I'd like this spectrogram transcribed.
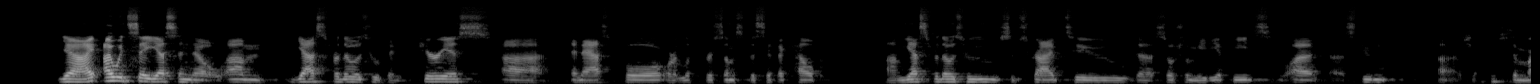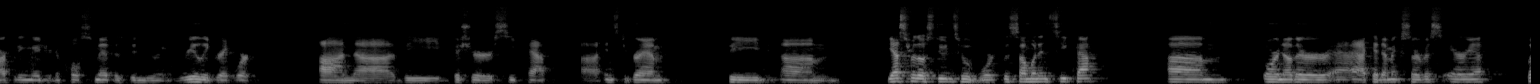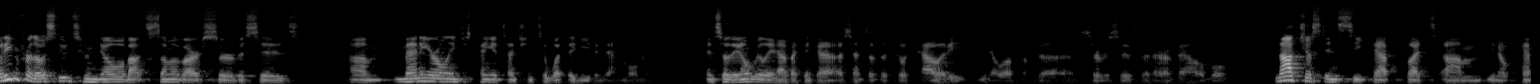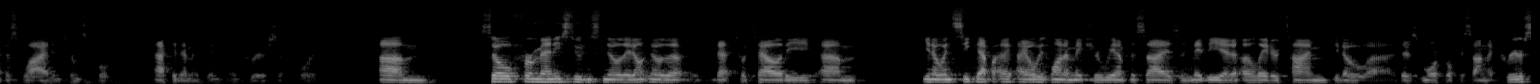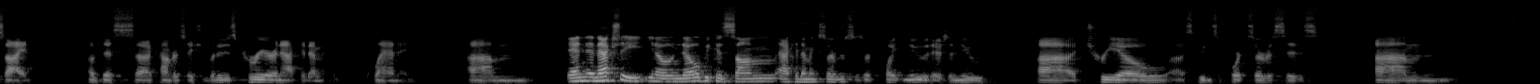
Yeah, I, I would say yes and no. Um, yes, for those who've been curious uh, and ask for or look for some specific help. Um, yes, for those who subscribe to the social media feeds. Uh, a student, uh, I think she's a marketing major, Nicole Smith, has been doing really great work on uh, the Fisher CCAP uh, Instagram feed. Um, yes, for those students who have worked with someone in CCAP um, or another academic service area. But even for those students who know about some of our services, um, many are only just paying attention to what they need in that moment. And so they don't really have, I think, a, a sense of the totality, you know, of, of the services that are available, not just in CCAP, but, um, you know, campus-wide in terms of both academic and, and career support. Um, so for many students, no, they don't know that, that totality. Um, you know, in CCAP, I, I always want to make sure we emphasize, and maybe at a later time, you know, uh, there's more focus on the career side of this uh, conversation, but it is career and academic planning. Um, and, and actually, you know, no, because some academic services are quite new. There's a new uh, trio uh, student support services um,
